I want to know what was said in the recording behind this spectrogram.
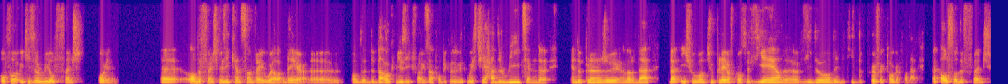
although it is a real French organ. Uh, all the French music can sound very well there. Uh, all the, the Baroque music, for example, because we still had the reeds and the and the plein jeu and all of that. But if you want to play, of course, the Vierne, the Widor, it is the perfect organ for that. But also the French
